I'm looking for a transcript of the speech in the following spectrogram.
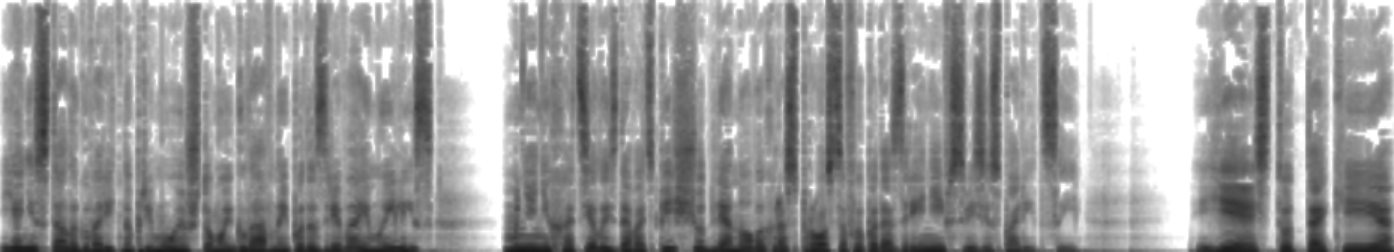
Я не стала говорить напрямую, что мой главный подозреваемый — Лис — мне не хотелось давать пищу для новых расспросов и подозрений в связи с полицией. «Есть тут такие...»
